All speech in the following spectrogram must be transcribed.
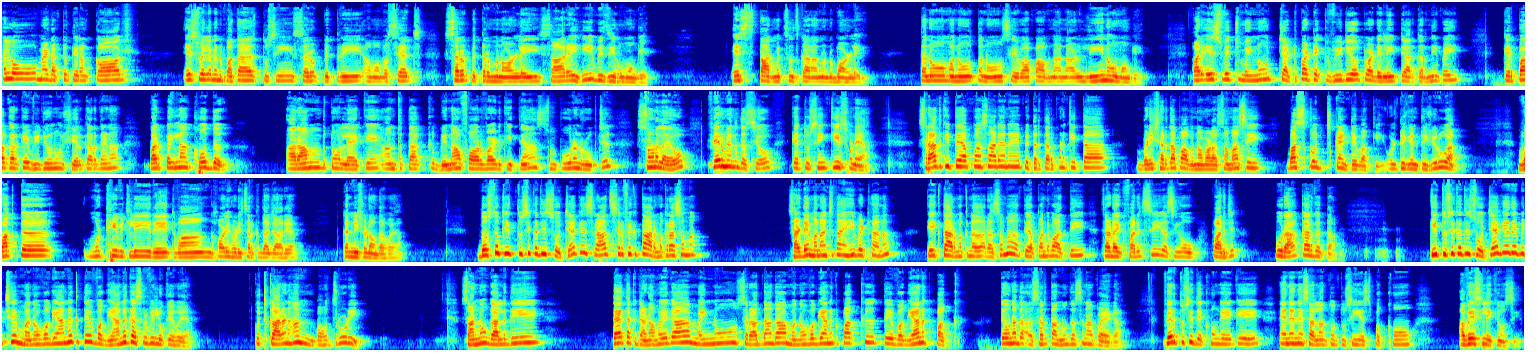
Hello ਮੈਂ doctor ਤਿਰੰਗ Kaur ਇਸ ਵੇਲੇ ਮੈਨੂੰ ਪਤਾ ਹੈ ਤੁਸੀਂ ਸਰਵ ਪਿਤਰੀ ਅਮਾਵਸਿਆ 'ਚ ਸਰਵ ਪਿਤਰ ਮਨਾਉਣ ਲਈ ਸਾਰੇ ਹੀ ਬਿਜ਼ੀ ਹੋਵੋਗੇ ਇਸ ਧਾਰਮਿਕ ਸੰਸਕਾਰਾਂ ਨੂੰ ਨਿਭਾਉਣ ਲਈ। ਤਨੋ ਮਨੋ ਧਨੋ ਸੇਵਾ ਭਾਵਨਾ ਨਾਲ ਲੀਨ ਹੋਵੋਗੇ। ਪਰ ਇਸ ਵਿੱਚ ਮੈਨੂੰ ਝਟਪਟ ਇੱਕ ਵੀਡੀਓ ਤੁਹਾਡੇ ਲਈ ਤਿਆਰ ਕਰਨੀ ਪਈ। ਕਿਰਪਾ ਕਰਕੇ ਵੀਡੀਓ ਨੂੰ ਸ਼ੇਅਰ ਕਰ ਦੇਣਾ। ਪਰ ਪਹਿਲਾਂ ਖੁਦ ਆਰੰਭ ਤੋਂ ਲੈ ਕੇ ਅੰਤ ਤੱਕ ਬਿਨਾ ਫਾਰਵਰਡ ਕੀਤਿਆਂ ਸੰਪੂਰਨ ਰੂਪ 'ਚ ਸੁਣ ਲਿਓ। ਫਿਰ ਮੈਨੂੰ ਦੱਸਿਓ ਕਿ ਤੁਸੀਂ ਕੀ ਸੁਣਿਆ। ਸਰਾਧ ਕੀਤੇ ਆਪਾਂ ਸਾਰਿਆਂ ਨੇ, ਪਿਤਰ ਤਰਪਣ ਕੀਤਾ। ਬੜੀ ਸ਼ਰਧਾ ਭਾਵਨਾ ਵਾਲਾ ਸਮਾਂ ਸੀ। ਬਸ ਕੁਝ ਘੰਟੇ ਬਾਕੀ, ਉਲਟੀ ਗਿਣਤੀ ਸ਼ੁਰੂ ਆ। ਵਕਤ ਮੁੱਠੀ ਵਿਚਲੀ ਰੇਤ ਵਾਂਗ ਹੌਲੀ-ਹੌਲੀ ਸਰਕਦਾ ਜਾ ਰਿਹਾ। ਕੰਨੀ ਛਡਾਉਂਦਾ ਹੋਇਆ। ਦੋਸਤੋ, ਕੀ ਤੁਸੀਂ ਕਦੀ ਸੋਚਿਆ ਕਿ ਸਰਾਧ ਸਿਰਫ ਇੱਕ ਧਾਰਮਿਕ ਰਸਮ ਆ? ਸਾਡੇ ਮਨਾਂ 'ਚ ਤਾਂ ਇਹੀ ਬੈਠਾ ਨਾ ਕਿ ਇੱਕ ਧਾਰਮਿਕ ਰਸਮ ਆ ਤੇ ਆਪਾਂ ਨਿਭਾਤੀ, ਸਾਡਾ ਇੱਕ ਫਰਜ਼ ਸੀ, ਅਸੀਂ ਉਹ ਫਰਜ਼ ਪੂਰਾ ਕਰ ਦਿੱਤਾ। ਕੀ ਤੁਸੀਂ ਕਦੀ ਸੋਚਿਆ ਕਿ ਇਹਦੇ ਪਿੱਛੇ ਮਨੋਵਿਗਿਆਨਕ ਤੇ ਵਿਗਿਆਨਕ ਅਸਰ ਵੀ ਲੁਕੇ ਹੋਏ ਆ? ਕੁਝ ਕਾਰਨ ਹਨ, ਬਹੁਤ ਜ਼ਰੂਰੀ। ਸਾਨੂੰ ਗੱਲ ਦੀ ਤਹਿ ਤੱਕ ਜਾਣਾ ਹੋਏਗਾ, ਮੈਨੂੰ ਸਰਾਧਾਂ ਦਾ ਮਨੋਵਿਗਿਆਨਕ ਪੱਖ ਤੇ ਵਿਗਿਆਨਕ ਪੱਖ ਤੇ ਉਹਨਾਂ ਦਾ ਅਸਰ ਤੁਹਾਨੂੰ ਦੱਸਣਾ ਪਏਗਾ। ਫਿਰ ਤੁਸੀਂ ਦੇਖੋਗੇ ਕਿ ਇੰਨੇ ਨੇ ਸਾਲਾਂ ਤੋਂ ਤੁਸੀਂ ਇਸ ਪੱਖੋਂ ਅਵੇਸਲੇ ਕਿਉਂ ਸੀ?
